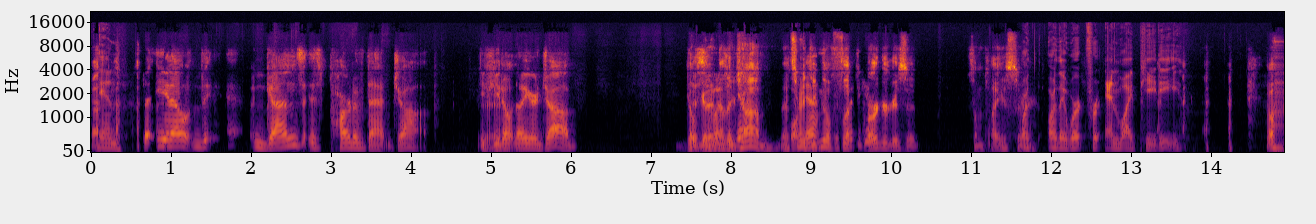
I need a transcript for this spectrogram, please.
And The- You know, the guns is part of that job. If you don't know your job, go This get is what you another get. job. That's Well, right. yeah, you can go this is what flip burgers at someplace or, or or they work for NYPD. oh,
